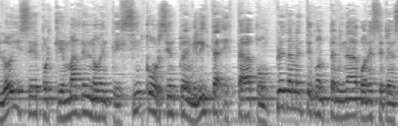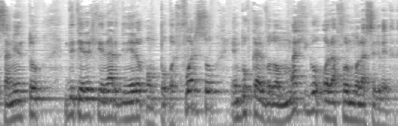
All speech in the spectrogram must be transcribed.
Lo hice porque más del 95% de mi lista estaba completamente contaminada con ese pensamiento de querer generar dinero con poco esfuerzo en busca del botón mágico o la fórmula secreta.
